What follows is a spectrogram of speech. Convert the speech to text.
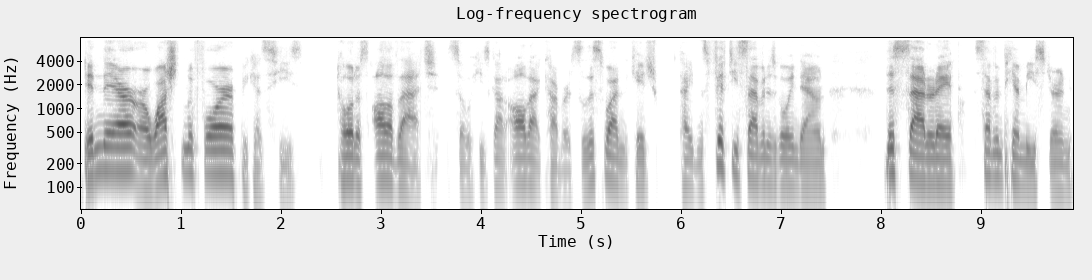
been there or watched them before because he's told us all of that. So he's got all that covered. So this one, Cage Titans 57 is going down this Saturday, 7 p.m. Eastern.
